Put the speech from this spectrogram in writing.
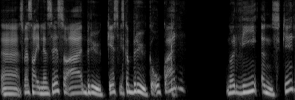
Uh, som jeg sa innledningsvis, så er brukes Vi skal bruke OKR når vi ønsker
